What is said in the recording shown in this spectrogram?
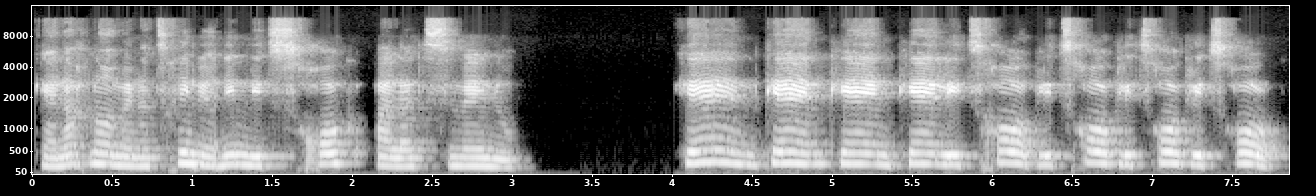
כי אנחנו המנצחים יודעים לצחוק על עצמנו. כן, כן, כן, כן, לצחוק, לצחוק, לצחוק, לצחוק.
